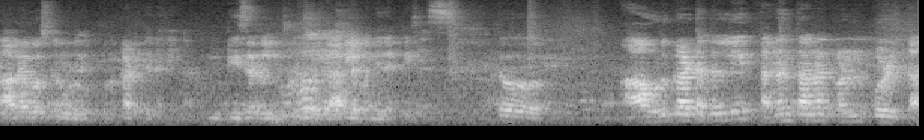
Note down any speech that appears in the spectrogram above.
ಕಾವ್ಯಗೋಸ್ಕರ ಹುಡು- ಹುಡುಕಾಡ್ತಿದ್ದಾನೆ ಟೀಸರ್ ಅಲ್ಲಿ ಈಗಾಗಲೇ ಬಂದಿದೆ ಟೀಸರ್ ಸೊ ಆ ಹುಡುಕಾಟದಲ್ಲಿ ತನ್ನ ತಾನ ಕಂಡುಕೊಳ್ತಾ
